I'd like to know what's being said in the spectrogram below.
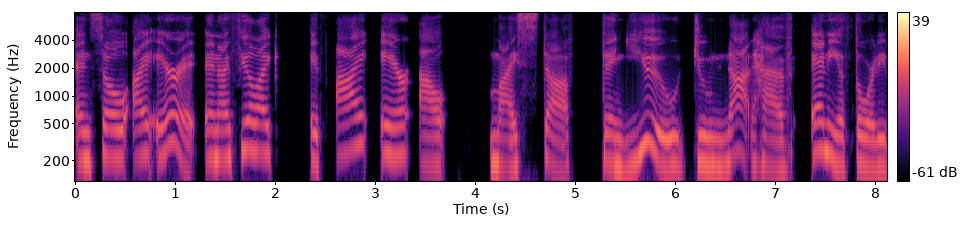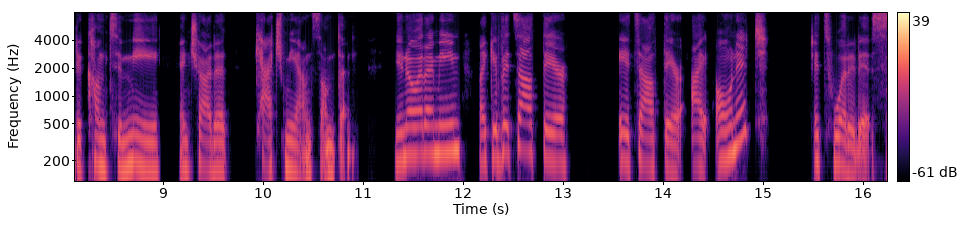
And so I air it. And I feel like if I air out my stuff, then you do not have any authority to come to me and try to catch me on something. You know what I mean? Like if it's out there, it's out there. I own it. It's what it is.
